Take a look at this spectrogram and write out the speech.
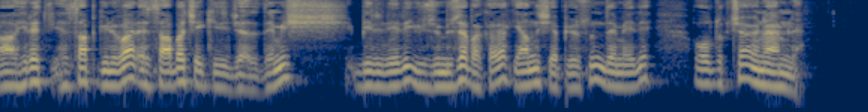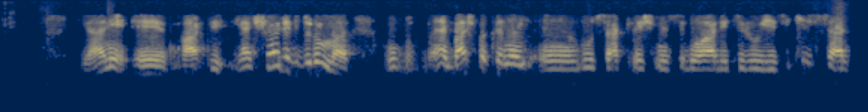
ahiret hesap günü var hesaba çekileceğiz demiş. Birileri yüzümüze bakarak yanlış yapıyorsun demeli. Oldukça önemli. Yani e, parti yani şöyle bir durum var. Bu, yani başbakanın e, bu sertleşmesi, bu aleti ruhiyesi kişisel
